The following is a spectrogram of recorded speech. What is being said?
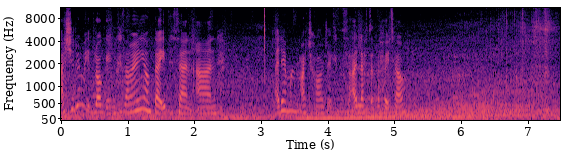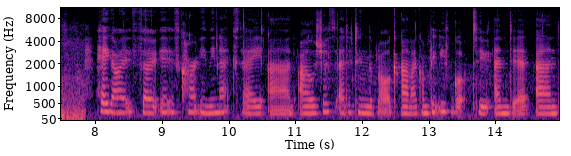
I shouldn't be vlogging because I'm only on 30% and I didn't bring my charger because I left at the hotel. Hey guys, so it is currently the next day and I was just editing the vlog and I completely forgot to end it and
